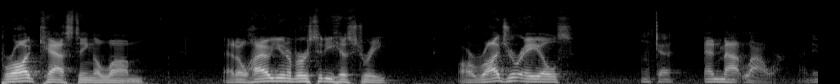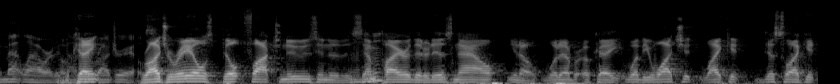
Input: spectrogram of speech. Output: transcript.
broadcasting alum at Ohio University history are Roger Ailes okay, and Matt Lauer. I knew Matt Lauer. Okay. Roger Ailes. Roger Ailes built Fox News into this mm-hmm. empire that it is now. You know, whatever. Okay, whether you watch it, like it, dislike it,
